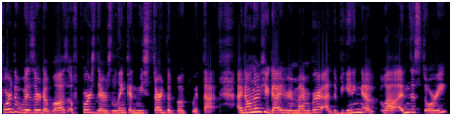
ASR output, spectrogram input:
for the Wizard of Oz, of course, there's a link, and we start the book with that. I don't know if you guys remember at the beginning of well, in the story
